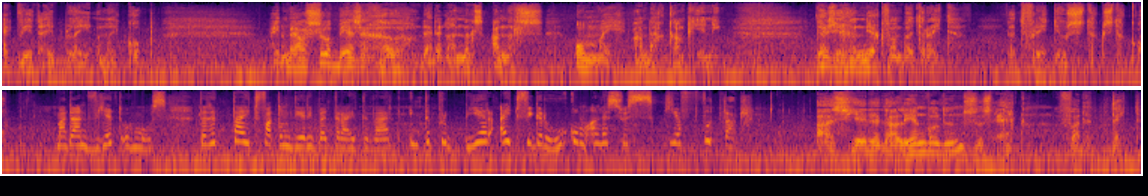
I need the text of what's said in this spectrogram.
ek weet hy bly in my kop. Hy het my al so besig gehou dat ek aan niks anders om my aandag kan gee nie. Dis die geneek van bedryd. Dit vreet jou stuk stuk op. Maar dan weet oom mos dat dit tyd vat om deur die bitterheid te werk en te probeer uitfigure hoekom alles so skeef voeter. As jy dit alleen wil doen soos ek, vat dit tyd.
